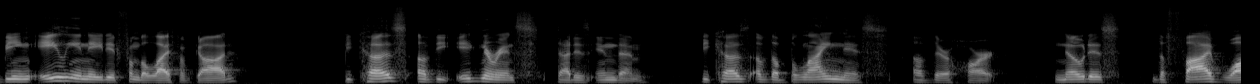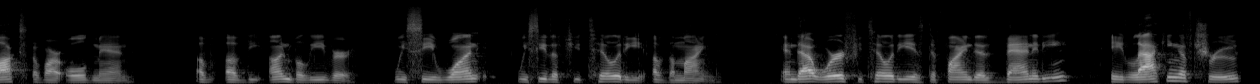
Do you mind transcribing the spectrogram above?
being alienated from the life of God because of the ignorance that is in them, because of the blindness of their heart. Notice the five walks of our old man, of, of the unbeliever. We see one, we see the futility of the mind. And that word futility is defined as vanity, a lacking of truth,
